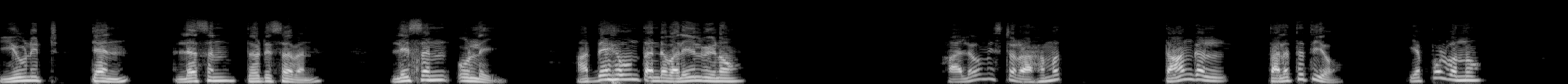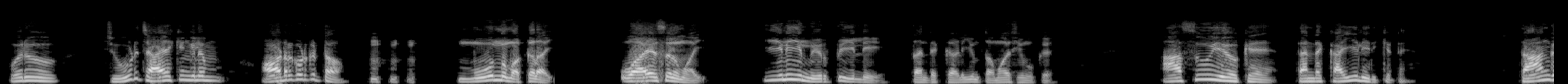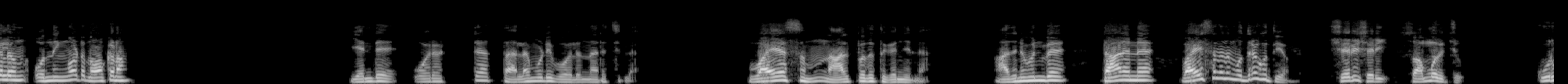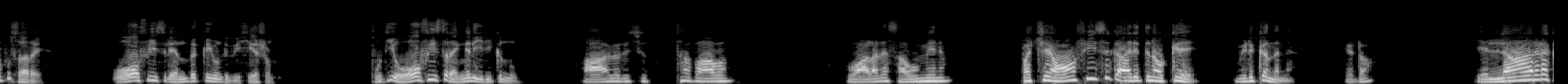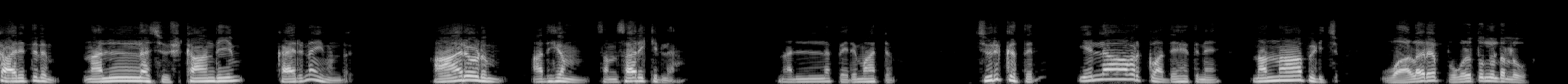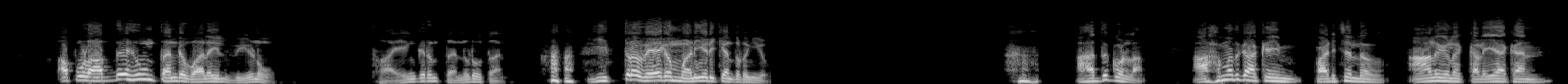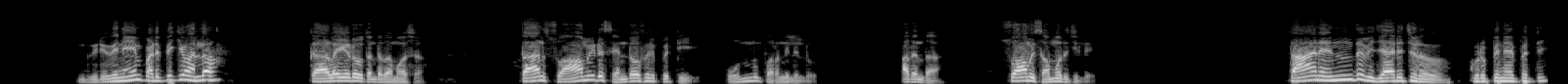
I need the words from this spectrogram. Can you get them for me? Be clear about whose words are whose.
Speaker 1: Unit ten lesson thirty seven listen ഉള്ളി അദ്ദേഹവും തന്റെ വലയിൽ വീണോ? ഹലോ മിസ്റ്റർ അഹമ്മദ് താങ്കൾ സ്ഥലത്തെത്തിയോ? എപ്പോൾ വന്നു? ഒരു ചൂട് ചായക്കെങ്കിലും ഓർഡർ കൊടുക്കട്ടോ?
Speaker 2: മൂന്ന് മക്കളായി. വയസ്സനുമായി. ഇനിയും നിർത്തിയില്ലേ തന്റെ കളിയും തമാശയുമൊക്കെ
Speaker 1: അസൂയൊക്കെ തന്റെ കയ്യിലിരിക്കട്ടെ. താങ്കളും ഒന്നിങ്ങോട്ട് നോക്കണം. എന്റെ ഒരൊറ്റ തലമുടി പോലും നരച്ചില്ല. വയസ്സും നാൽപ്പത് തികഞ്ഞില്ല. അതിനു മുൻപേ താൻ എന്നെ വയസ്സിനെന്ന് മുദ്രകുത്തിയോ?
Speaker 2: ശരി ശരി. സമ്മതിച്ചു. കുറുപ്പ് സാറേ ഓഫീസിൽ എന്തൊക്കെയുണ്ട് വിശേഷം? പുതിയ ഓഫീസർ എങ്ങനെ ഇരിക്കുന്നു?
Speaker 1: ആളൊരു ശുദ്ധഭാവം വളരെ സൗമ്യനും. പക്ഷെ ഓഫീസ് കാര്യത്തിനൊക്കെ മിടുക്കം തന്നെ. കേട്ടോ? എല്ലാവരുടെ കാര്യത്തിലും നല്ല ശുഷ്കാന്തിയും കരുണയുമുണ്ട്. ആരോടും അധികം സംസാരിക്കില്ല. നല്ല പെരുമാറ്റം. ചുരുക്കത്തിൽ എല്ലാവർക്കും അദ്ദേഹത്തിന് നന്നാ പിടിച്ചു.
Speaker 2: വളരെ പുകഴ്ത്തുന്നുണ്ടല്ലോ. അപ്പോൾ അദ്ദേഹവും തന്റെ വലയിൽ വീണോ. ഭയങ്കരം തന്നടോ താൻ. ഇത്ര വേഗം മണിയടിക്കാൻ തുടങ്ങിയോ?
Speaker 1: അത് കൊള്ളാം. അഹമ്മദ് കാക്കയും പഠിച്ചല്ലോ ആളുകളെ കളിയാക്കാൻ. ഗുരുവിനെയും പഠിപ്പിക്കുമല്ലോ.
Speaker 2: കളയിടോ തന്റെ തമാശ. താൻ സ്വാമിയുടെ സെന്റ് ഓഫിനെ പറ്റി ഒന്നും പറഞ്ഞില്ലല്ലോ. അതെന്താ? സ്വാമി സമ്മതിച്ചില്ലേ?
Speaker 1: താൻ എന്ത് വിചാരിച്ചടോ കുറിപ്പിനെ പറ്റി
